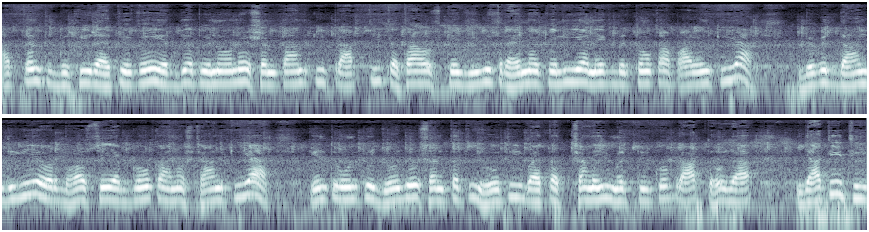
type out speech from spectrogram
अत्यंत दुखी रहते थे। यद्यपि इन्होंने संतान की प्राप्ति तथा उसके जीवित रहने के लिए अनेक व्रतों का पालन किया, विविध दान दिए और बहुत से यज्ञों का अनुष्ठान किया, किंतु उनकी जो जो संतति होती, वह तत्क्षण ही मृत्यु को प्राप्त हो जा, जाती थी।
